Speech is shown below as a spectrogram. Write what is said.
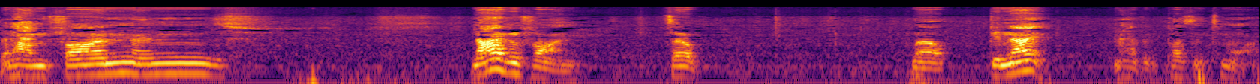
been having fun and not having fun. So, well, good night and have a pleasant tomorrow.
